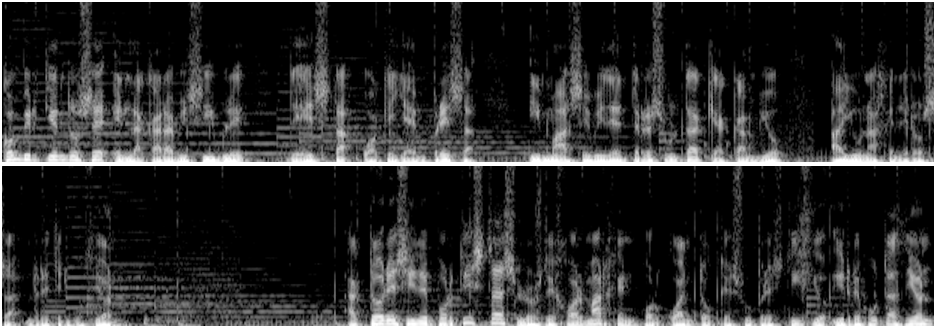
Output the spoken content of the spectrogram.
convirtiéndose en la cara visible de esta o aquella empresa, y más evidente resulta que a cambio hay una generosa retribución. Actores y deportistas los dejo al margen por cuanto que su prestigio y reputación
